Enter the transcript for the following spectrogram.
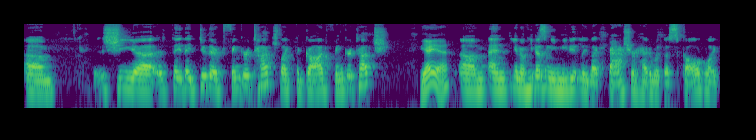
Um, she uh, they they do their finger touch like the god finger touch, yeah, yeah. um, and you know he doesn't immediately like bash her head with a skull like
